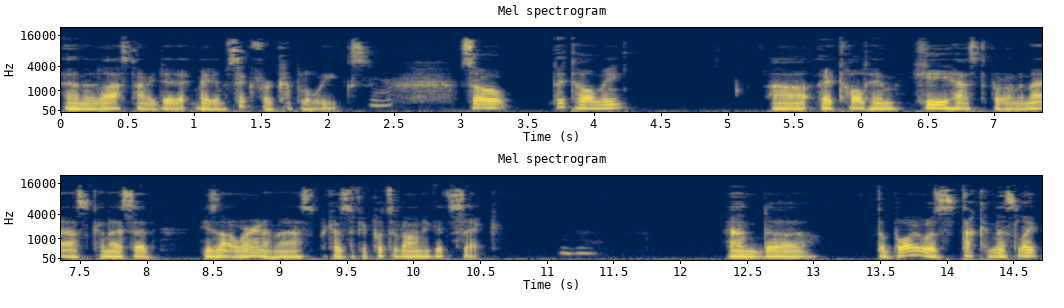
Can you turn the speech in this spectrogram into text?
And the last time he did it, made him sick for a couple of weeks. Yeah. So they told me, uh, they told him he has to put on a mask. And I said, he's not wearing a mask because if he puts it on, he gets sick. And, uh, the boy was stuck in this like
